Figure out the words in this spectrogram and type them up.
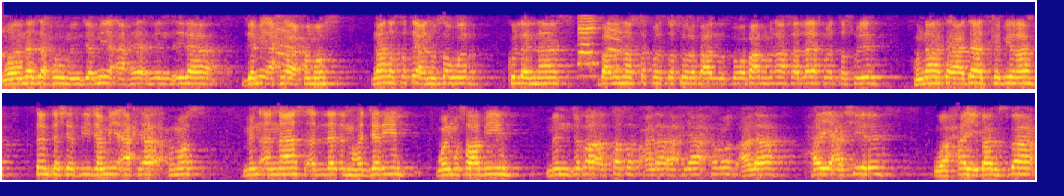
ونزحوا من جميع أحياء من إلى جميع أحياء حمص. لا نستطيع أن نصور كل الناس بعض الناس تقبل التصوير وبعض وبعضهم الآخر لا يقبل التصوير. هناك أعداد كبيرة تنتشر في جميع أحياء حمص من الناس المهجرين والمصابين من جراء القصف على أحياء حمص على حي عشيرة وحي باب سباع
